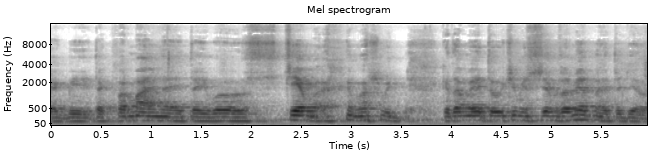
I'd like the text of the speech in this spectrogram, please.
как бы так формально это его тема, может быть, когда мы это учим, всем заметно это дело.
